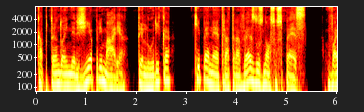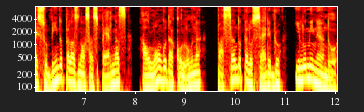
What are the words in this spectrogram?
captando a energia primária, telúrica, que penetra através dos nossos pés, vai subindo pelas nossas pernas, ao longo da coluna, passando pelo cérebro, iluminando-o.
